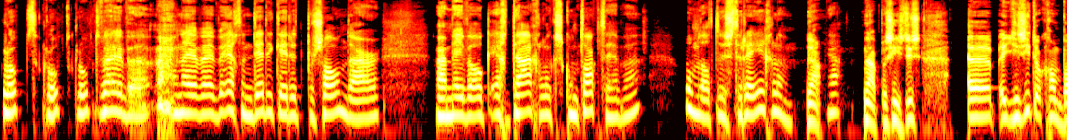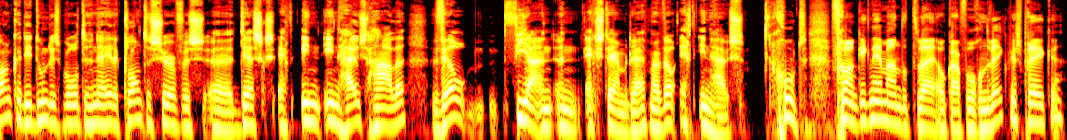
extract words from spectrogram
Klopt, klopt, klopt. Wij hebben, nou ja, wij hebben echt een dedicated persoon daar, waarmee we ook echt dagelijks contact hebben, om dat dus te regelen. Ja. Ja. Nou, precies. Dus eh, je ziet ook gewoon banken dit doen. Dus bijvoorbeeld hun hele klantenservice eh, desks echt in, in huis halen. Wel via een, een extern bedrijf, maar wel echt in huis. Goed. Frank, ik neem aan dat wij elkaar volgende week weer spreken.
